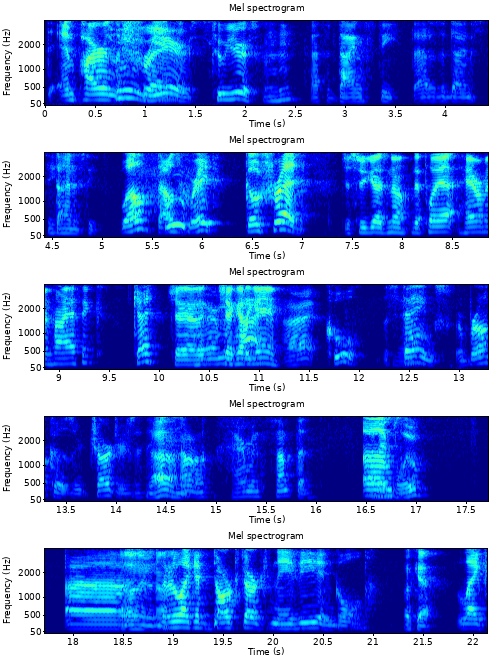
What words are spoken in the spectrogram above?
The Empire and the Two Shred. years. Two years. Mm-hmm. That's a dynasty. That is a dynasty. Dynasty. Well, that was great. Go Shred. Just so you guys know, they play at Harriman High, I think. Okay. Check out, Harriman check out a High. game. All right. Cool. The Stangs or Broncos or Chargers. I think. I don't know. I don't know. Harriman something. Are Um, they blue? Uh, don't even know. They're like a dark, dark navy and gold. Okay. Like,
